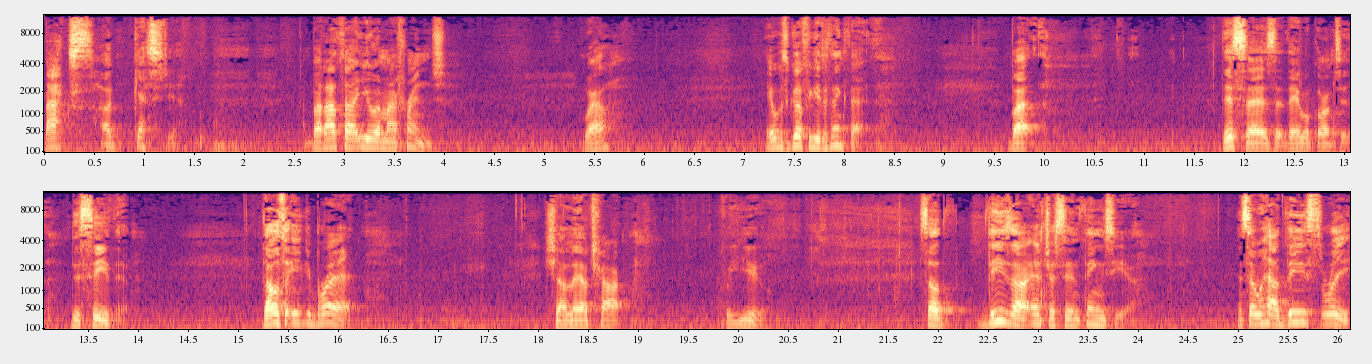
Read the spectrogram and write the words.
backs against you. But I thought you were my friends. Well, it was good for you to think that. But this says that they were going to deceive them. Those who eat your bread shall lay a for you. So these are interesting things here. And so we have these three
